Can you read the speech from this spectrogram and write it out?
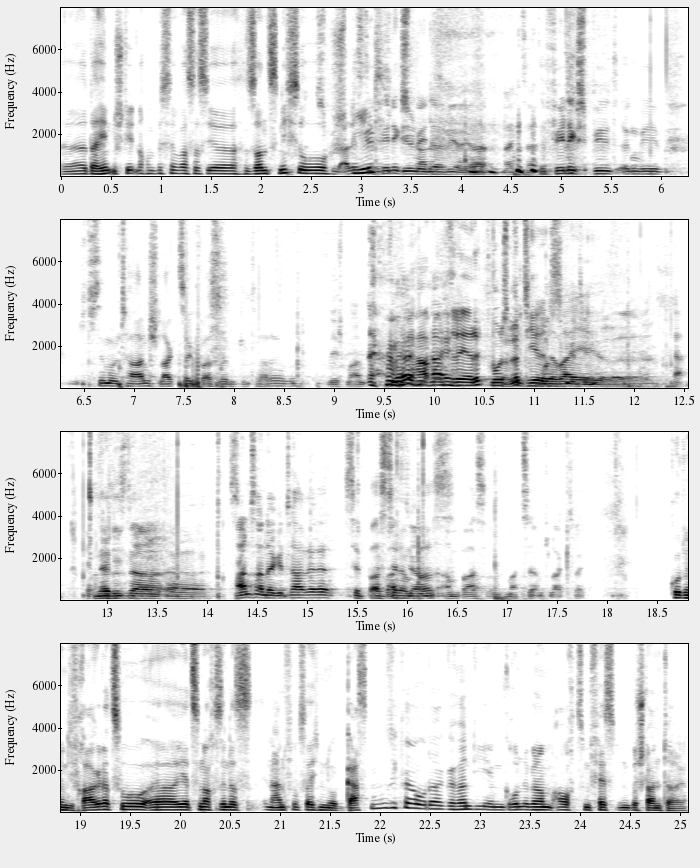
Äh, da hinten steht noch ein bisschen was, was ihr sonst nicht so spielt. Felix Spielen später. alle wir, ja, gleichzeitig. Der Felix spielt irgendwie simultan Schlagzeug, Bass und Gitarre. Ne? Nee, Schmarrn. wir haben unsere Rhythmusgetiere dabei. Rhythmusgetiere. Ja, Ja, das ist da äh, Hans an der Gitarre, Sebastian am Bass. am Bass und Matze am Schlagzeug. Gut, und die Frage dazu äh, jetzt noch, sind das in Anführungszeichen nur Gastmusiker oder gehören die im Grunde genommen auch zum festen Bestandteil?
